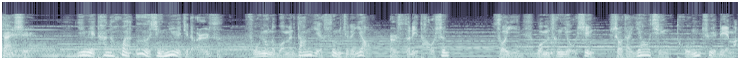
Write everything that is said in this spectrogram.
但是因为他那患恶性疟疾的儿子服用了我们当夜送去的药而死里逃生。所以我们曾有幸受他邀请同去猎马。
